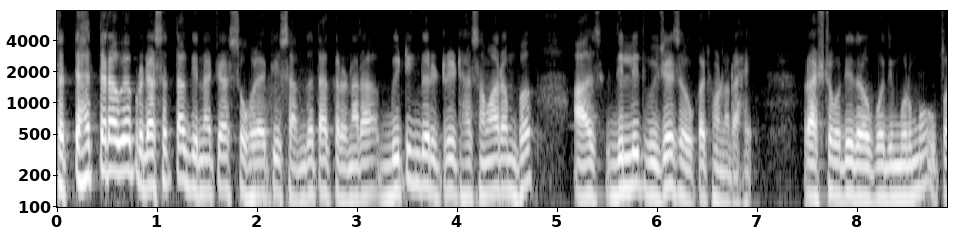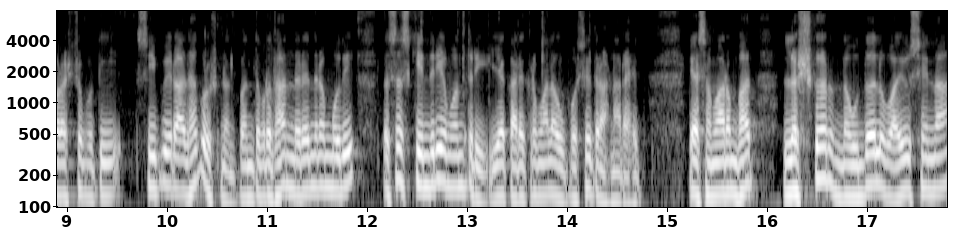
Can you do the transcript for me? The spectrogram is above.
सत्याहत्तराव्या प्रजासत्ताक दिनाच्या सोहळ्याची सांगता करणारा बीटिंग द रिट्रीट हा समारंभ आज दिल्लीत विजय चौकात होणार आहे. राष्ट्रपती द्रौपदी मुर्मू उपराष्ट्रपती सी पी राधाकृष्णन पंतप्रधान नरेंद्र मोदी तसंच केंद्रीय मंत्री या कार्यक्रमाला उपस्थित राहणार आहेत. या समारंभात लष्कर नौदल वायुसेना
